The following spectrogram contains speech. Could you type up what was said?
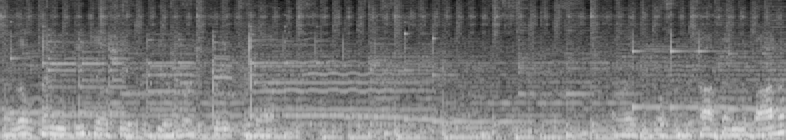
a little tiny detail shaper here works great for that. I like to go from the top end to the bottom.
